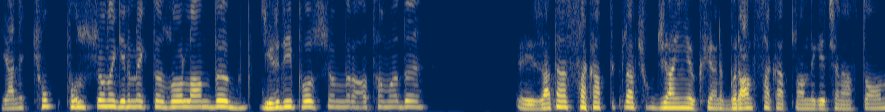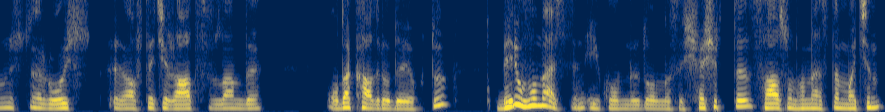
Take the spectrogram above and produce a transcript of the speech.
yani çok pozisyona girmekte zorlandı. Girdiği pozisyonları atamadı. E, zaten sakatlıklar çok can yakıyor. Yani Brandt sakatlandı geçen hafta. Onun üstüne Royce e, hafta içi rahatsızlandı. O da kadroda yoktu. Beni Hummels'in ilk 11'de olması şaşırttı. Sağ olsun Hummels de maçın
